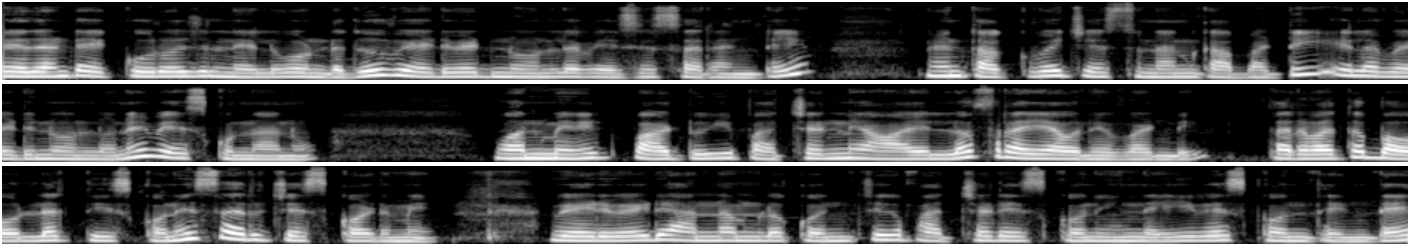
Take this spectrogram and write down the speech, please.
లేదంటే ఎక్కువ రోజులు నిల్వ ఉండదు. వేడివేడి నూనెలో వేసేసారంటే నేను తక్కువే చేస్తున్నాను కాబట్టి ఇలా వేడి నూనెలోనే వేసుకున్నాను. వన్ మినిట్ పాటు ఈ పచ్చడిని ఆయిల్లో ఫ్రై అవనివ్వండి. తర్వాత బౌల్లోకి తీసుకొని సర్వ్ చేసుకోవడమే. వేడివేడి అన్నంలో కొంచెం పచ్చడి వేసుకొని నెయ్యి వేసుకొని తింటే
